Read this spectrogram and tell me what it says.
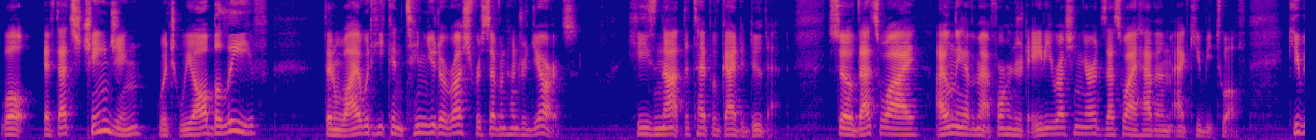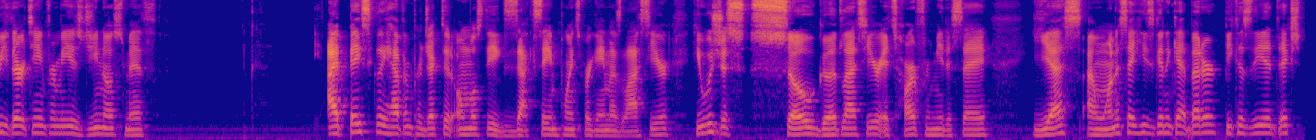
Well, if that's changing, which we all believe, then why would he continue to rush for 700 yards? He's not the type of guy to do that. So that's why I only have him at 480 rushing yards. That's why I have him at QB 12. QB 13 for me is Geno Smith. I basically have him projected almost the exact same points per game as last year. He was just so good last year. It's hard for me to say. Yes, I want to say he's going to get better because the addiction,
